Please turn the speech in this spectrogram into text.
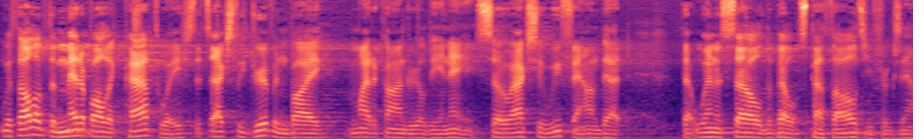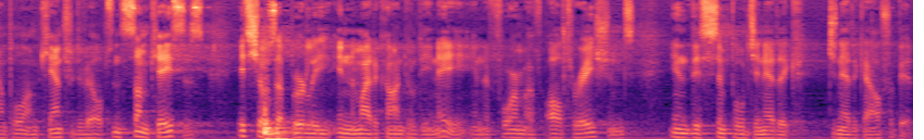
with all of the metabolic pathways that's actually driven by mitochondrial DNA. So actually we found that, that when a cell develops pathology, for example, um, cancer develops, in some cases, it shows up early in the mitochondrial DNA in the form of alterations in this simple genetic, genetic alphabet.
